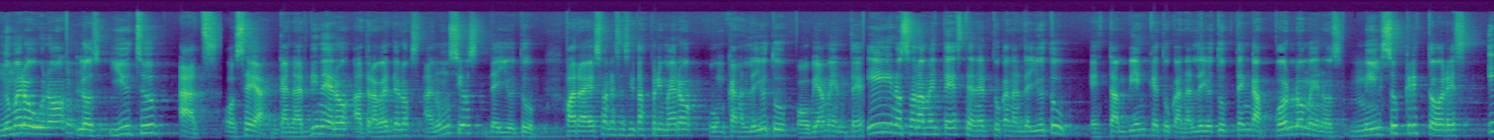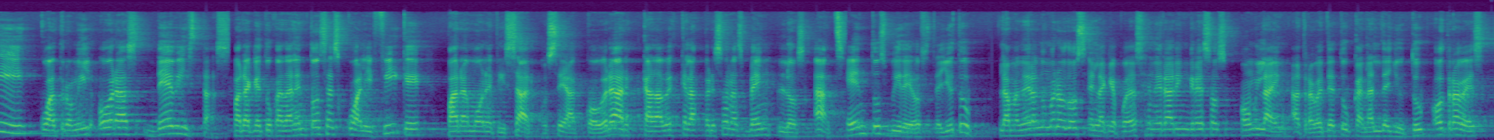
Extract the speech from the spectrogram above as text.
Número uno, los YouTube Ads, o sea, ganar dinero a través de los anuncios de YouTube. Para eso necesitas primero un canal de YouTube, obviamente, y no solamente es tener tu canal de YouTube, es también que tu canal de YouTube tenga por lo menos mil suscriptores y cuatro mil horas de vistas para que tu canal entonces cualifique para monetizar, o sea, cobrar cada vez que las personas ven los ads en tus videos de YouTube. La manera número dos en la que puedes generar ingresos online a través de tu canal de YouTube otra vez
